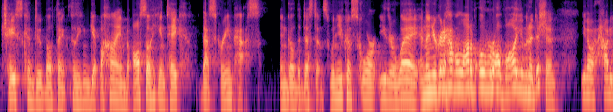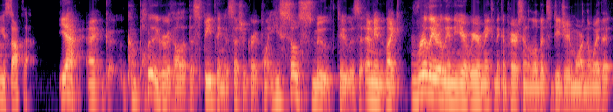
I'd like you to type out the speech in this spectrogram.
Chase can do both things because he can get behind, but also he can take that screen pass and go the distance. When you can score either way, and then you're going to have a lot of overall volume in addition. You know, how do you stop that? Yeah, I completely agree with all that. The speed thing is such a great point. He's so smooth too. Is I mean, like really early in the year, we were making the comparison a little bit to DJ Moore in the way that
